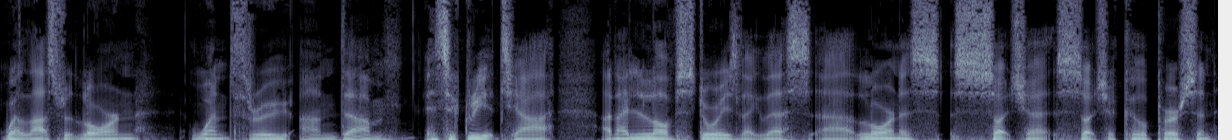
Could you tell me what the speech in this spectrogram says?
Well, that's what Lauren went through, and um, it's a great chat. And I love stories like this. Uh, Lauren is such a such a cool person.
